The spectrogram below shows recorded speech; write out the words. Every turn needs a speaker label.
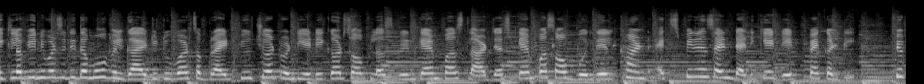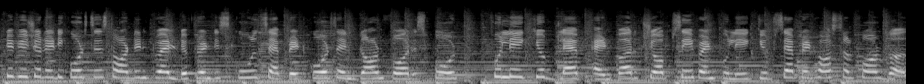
Speaker 1: Eklavya University Damoh will guide you towards a bright future. 28 acres of lush green campus, largest campus of Bundelkhand, experienced and dedicated faculty. 50 future ready courses taught in 12 different schools, separate courts and ground for sport, fully equipped lab and workshop, safe and fully equipped separate hostel for girls.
